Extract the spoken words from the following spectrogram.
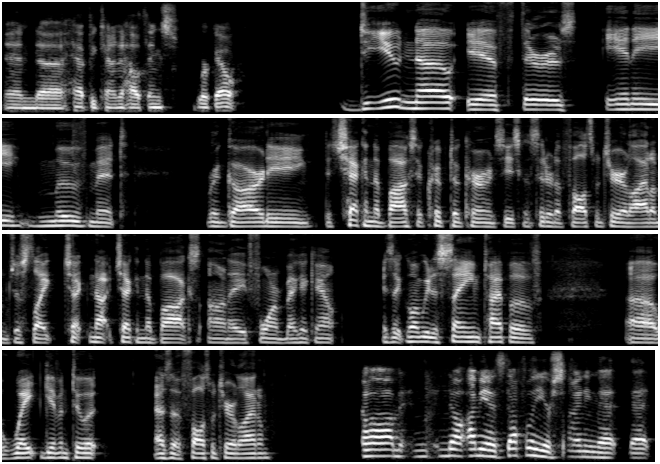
and uh, happy kind of how things work out. Do you know if there's any movement regarding the check in the box that cryptocurrency is considered a false material item, just like check not checking the box on a foreign bank account? Is it going to be the same type of uh, weight given to it as a false material item? Um, no, I mean it's definitely you're signing that that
